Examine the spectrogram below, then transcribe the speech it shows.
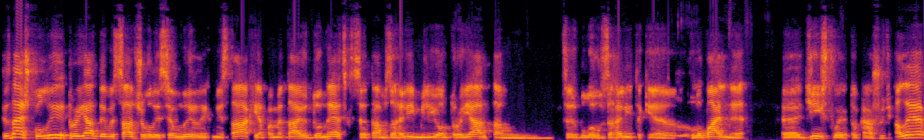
Ти знаєш, коли троянди висаджувалися в мирних містах, я пам'ятаю Донецьк, це там взагалі мільйон троян, там це ж було взагалі таке глобальне е, дійство, як то кажуть. Але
